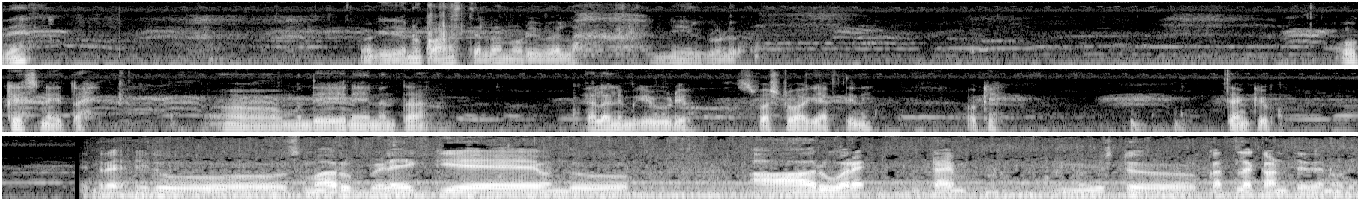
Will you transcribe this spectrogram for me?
ಇದೆ. ಹಾಗೆ ಏನೂ ಕಾಣಿಸ್ತಿಲ್ಲ ನೋಡಿ ಇವೆಲ್ಲ ನೀರುಗಳು. ಓಕೆ ಸ್ನೇಹಿತ ಮುಂದೆ ಏನೇನಂತ ಎಲ್ಲ ನಿಮಗೆ ವಿಡಿಯೋ ಸ್ಪಷ್ಟವಾಗಿ ಹಾಕ್ತೀನಿ. Okay, thank you. ಸ್ನೇಹಿತರೆ, ಇದು ಸುಮಾರು ಬೆಳಗ್ಗೆ ಒಂದು ಆರೂವರೆ ಟೈಮ್. ಎಷ್ಟು ಕತ್ಲೆ ಕಾಣ್ತಿದೆ ನೋಡಿ.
